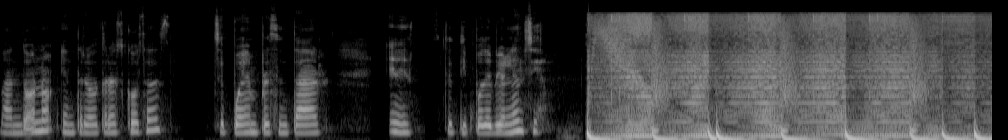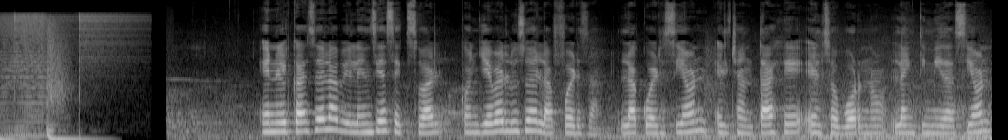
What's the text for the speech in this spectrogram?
abandono, entre otras cosas, se pueden presentar en este tipo de violencia. En el caso de la violencia sexual, conlleva el uso de la fuerza, la coerción, el chantaje, el soborno, la intimidación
